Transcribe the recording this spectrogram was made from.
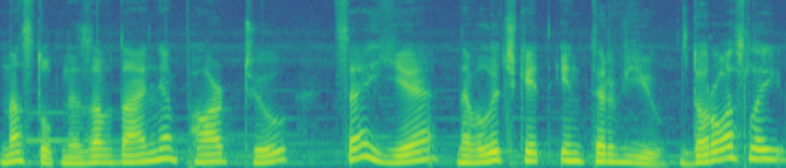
Наступне завдання Part 2 це є невеличке інтерв'ю. Дорослий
